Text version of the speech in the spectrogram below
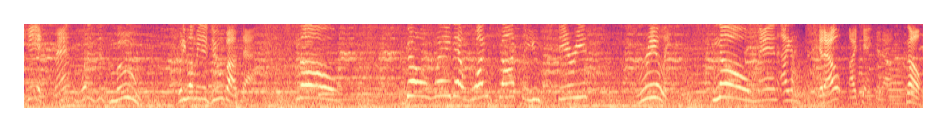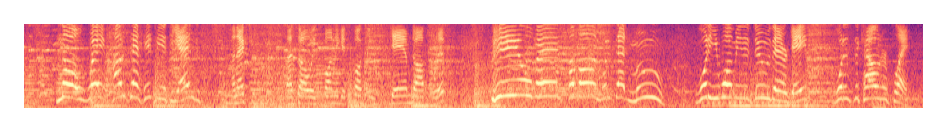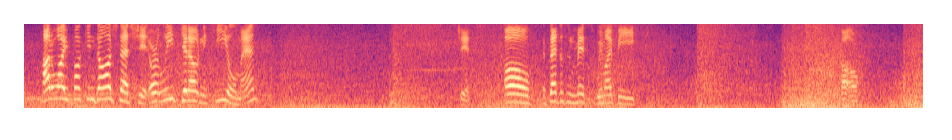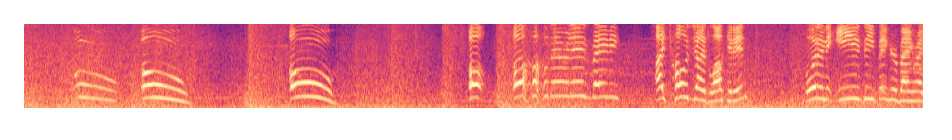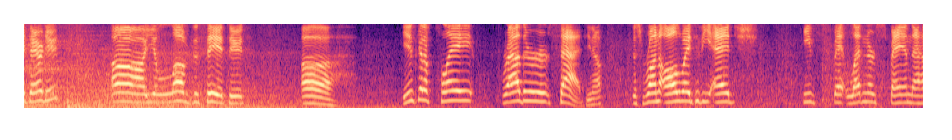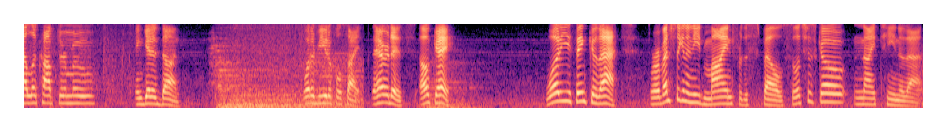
Shit, man. What is this move? What do you want me to do about that? No! No way, that one shots? Are you serious? Really? No, man. I get out. I can't get out. No. No, wait. How does that hit me at the end? An extra. That's always fun to get fucking scammed off rip. Heal, man. Come on. What is that move? What do you want me to do there, game? What is the counterplay? How do I fucking dodge that shit? Or at least get out and heal, man. Shit. Oh, if that doesn't miss, we might be... Uh-oh. Oh! Oh! Oh! Oh! Oh, there it is, baby! I told you I'd lock it in. What an easy finger bang right there, dude. Oh, you love to see it, dude. Uh, he's gonna play rather sad, you know? Just run all the way to the edge, keep letting her spam the helicopter move, and get it done. What a beautiful sight. There it is. Okay. What do you think of that? We're eventually going to need mind for the spells, so let's just go 19 of that.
